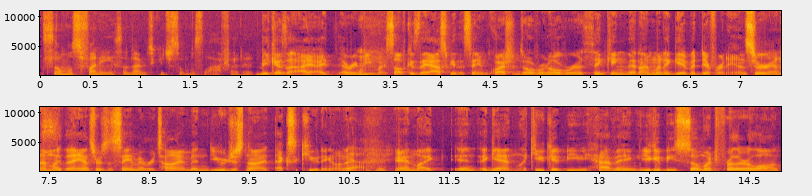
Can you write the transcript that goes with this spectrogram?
it's almost funny. Sometimes you can just almost laugh at it. Because I, I, I repeat myself because they ask me the same questions over and over, thinking that I'm going to give a different answer, and I'm like, the answer is the same every time, and you're just not executing on it. Yeah. And like, and again, like you could be having, you could be so much further along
